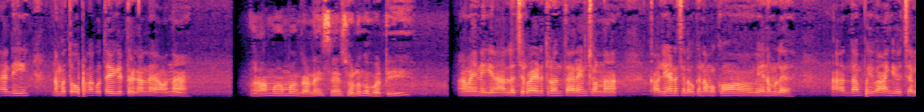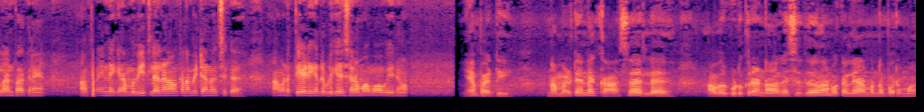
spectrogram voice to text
தாண்டி நம்ம தோப்பெல்லாம் குத்தகைக்கிட்டு இருக்கான்ல அவனா? ஆமாம் ஆமாம் கணேசன் சொல்லுங்கள் பாட்டி. அவன் இன்னைக்கு நாலு லட்ச ரூபா எடுத்துட்டு வந்து தரேன்னு சொன்னான். கல்யாண செலவுக்கு நமக்கும் வேணும்ல. அதான் போய் வாங்கி வச்சிடலான்னு பார்க்குறேன் அப்புறம் இன்னைக்கு நம்ம வீட்டில் எல்லாம் கிளம்பிட்டான்னு வச்சுக்க. அவனை தேடி கண்டுபிடிக்க சிரமமாக போயிடும். ஏன் பாட்டி? நம்மள்ட்ட என்ன காசா இல்லை? அவர் கொடுக்குற நாலு லட்சத்துல தான் நம்ம கல்யாணம் பண்ண போகிறோமா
